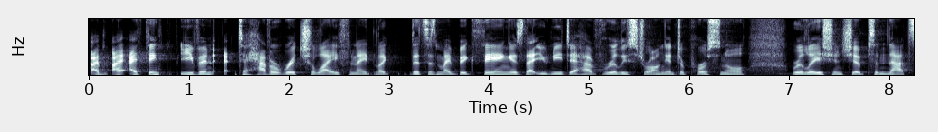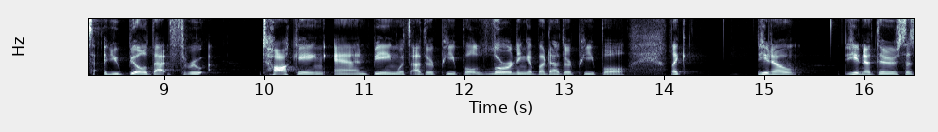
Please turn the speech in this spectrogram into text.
I, I think even to have a rich life, and I like this is my big thing, is that you need to have really strong interpersonal relationships, and that's you build that through talking and being with other people, learning about other people, like you know. You know, there's a,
